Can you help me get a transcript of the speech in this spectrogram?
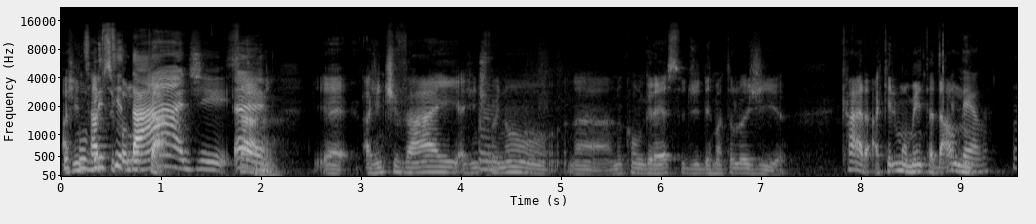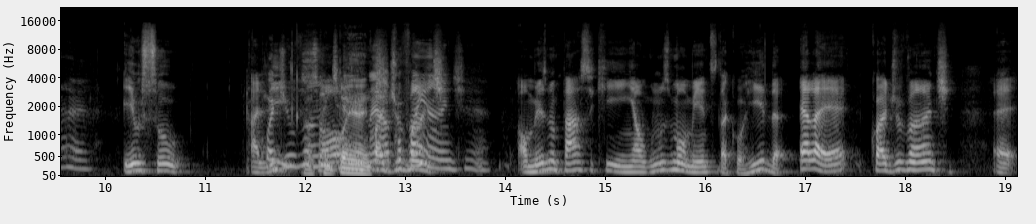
A por gente sabe se colocar, publicidade. Sabe? É, a gente vai. A gente foi no, na- no congresso de dermatologia. Cara, aquele momento é da Lu. Dela. É. é. Eu sou ali só né? coadjuvante. Ao mesmo passo que em alguns momentos da corrida, ela é coadjuvante. É,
